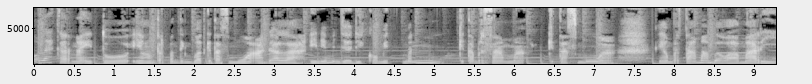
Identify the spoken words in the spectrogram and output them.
Oleh karena itu, yang terpenting buat kita semua adalah ini menjadi komitmen kita bersama, kita semua. Yang pertama bahwa mari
